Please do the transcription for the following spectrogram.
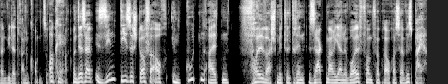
dann wieder drankommt. So, Okay. Genau. Und deshalb sind diese Stoffe auch im guten alten Vollwaschmittel drin, sagt Marianne Wolf vom Verbraucherservice Bayern.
